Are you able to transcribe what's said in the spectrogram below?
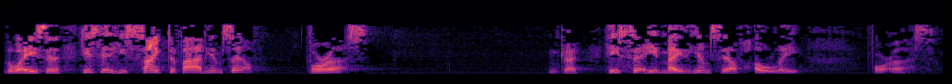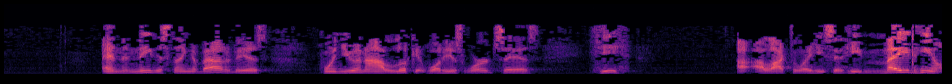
the way he said, he said he sanctified himself for us. Okay? He said he made himself holy for us. And the neatest thing about it is, when you and I look at what His Word says, He, I, I like the way He said, He made Him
